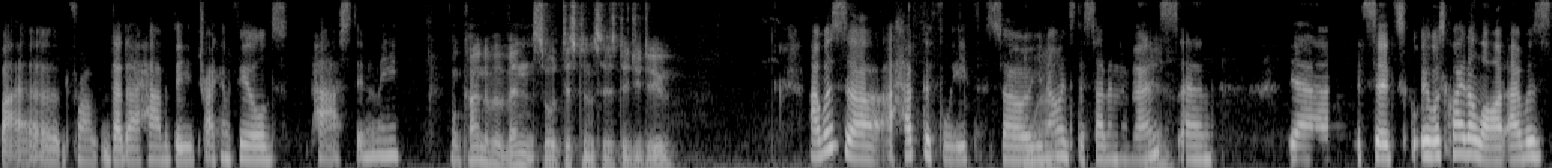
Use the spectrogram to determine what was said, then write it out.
uh, from that I have the track and field past in me. What kind of events or distances did you do? I was uh, a heptathlete, so Oh, you know it's the seven events, and yeah, it's it's it was quite a lot. I was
